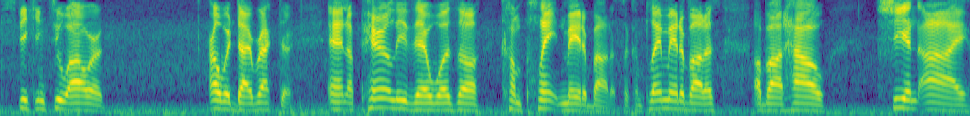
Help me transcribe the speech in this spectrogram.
speaking to our our director and apparently there was a complaint made about us. A complaint made about us about how she and I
